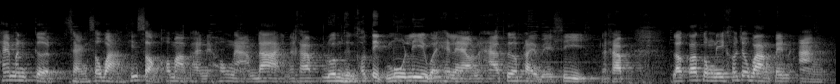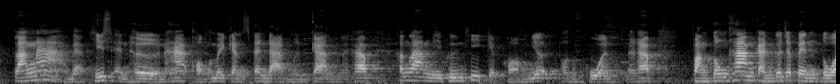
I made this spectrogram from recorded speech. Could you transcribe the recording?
ให้มันเกิดแสงสว่างที่ส่องเข้ามาภายในห้องน้ำได้นะครับรวมถึงเขาติดมูลี่ไว้ให้แล้วนะฮะเพื่อ privacy นะครับแล้วก็ตรงนี้เขาจะวางเป็นอ่าง ล้างหน้าแบบ his and her นะฮะของ American Standard เหมือนกันนะครับ ข้างล่างมีพื้นที่เก็บของเยอะพอสมควรนะครับ ฝั่งตรงข้ามกันก็จะเป็นตัว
